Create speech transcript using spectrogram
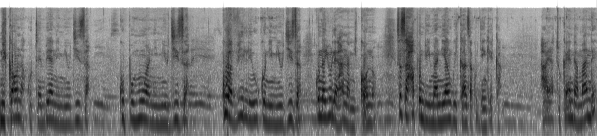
nikaona kutembea ni miujiza Yes. kupumua ni miujiza Yes. Kuwa vile huko ni miujiza kuna yule hana mikono. Sasa hapo ndio imani yangu ikaanza kujengeka. Haya tukaenda mande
